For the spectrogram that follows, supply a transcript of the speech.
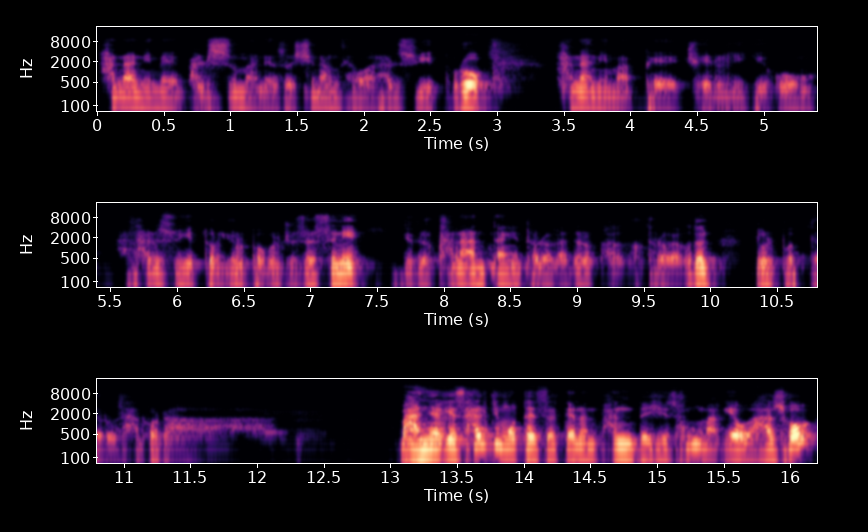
하나님의 말씀 안에서 신앙생활 할 수 있도록 하나님 앞에 죄를 이기고 살 수 있도록 율법을 주셨으니 너희들 가나안 땅에 들어가도록 들어가거든 율법대로 살아라. 만약에 살지 못했을 때는 반드시 성막에 와서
